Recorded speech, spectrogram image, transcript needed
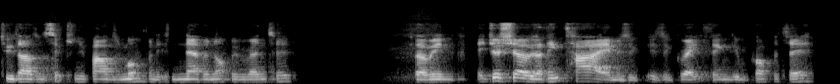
two thousand six hundred pounds a month, and it's never not been rented. So I mean, it just shows. I think time is a is a great thing in property.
